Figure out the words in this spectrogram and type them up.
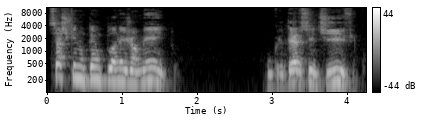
Você acha que não tem um planejamento? Com critério científico?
